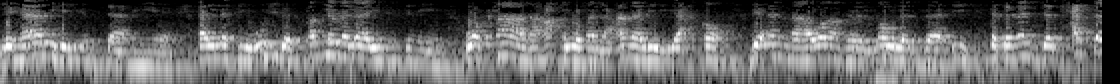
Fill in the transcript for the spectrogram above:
لهذه الإنسانية التي وجدت قبل ملايين السنين وكان عقلها العملي يحكم بأن أوامر المولى الذاتي تتنجز حتى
